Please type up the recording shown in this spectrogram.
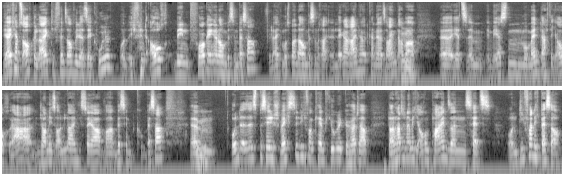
Ja, ich habe es auch geliked. Ich finde es auch wieder sehr cool. Und ich finde auch den Vorgänger noch ein bisschen besser. Vielleicht muss man da auch ein bisschen re länger reinhören, kann ja sein. Aber mhm. äh, jetzt im, im ersten Moment dachte ich auch, ja, Johnny's Online hieß er ja, war ein bisschen besser. Ähm, mhm. Und es ist bisher die schwächste, die ich von Camp Kubrick gehört habe. Don hatte nämlich auch ein paar in seinen Sets. Und die fand ich besser.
